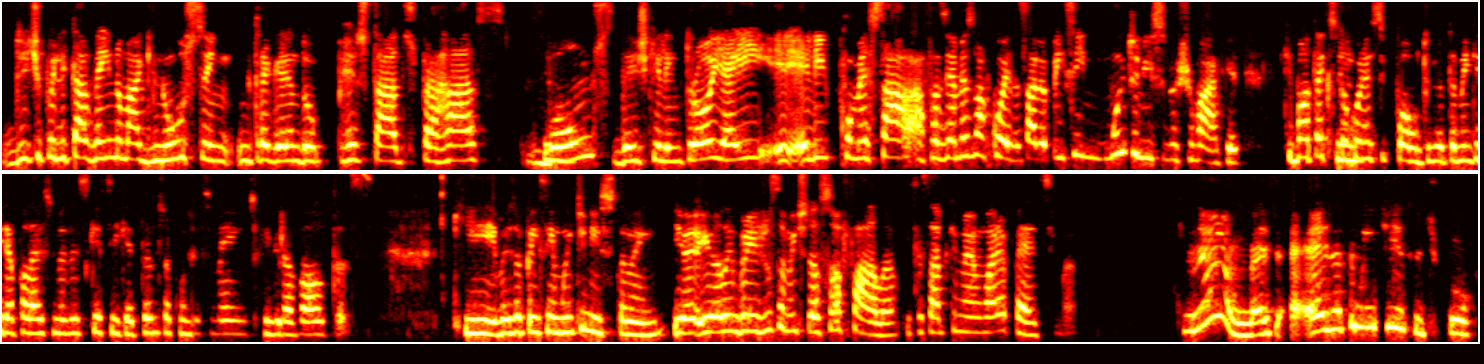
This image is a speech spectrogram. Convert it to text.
De tipo, ele tá vendo o Magnussen entregando resultados pra Haas Sim. bons desde que ele entrou, e aí ele começar a fazer a mesma coisa, sabe? Eu pensei muito nisso no Schumacher. Que bom até que você tocou nesse ponto, que eu também queria falar isso, mas eu esqueci, que é tantos acontecimentos, reviravoltas. Que... Mas eu pensei muito nisso também. E eu, eu lembrei justamente da sua fala. E você sabe que minha memória é péssima. Não, mas é exatamente isso. Tipo,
